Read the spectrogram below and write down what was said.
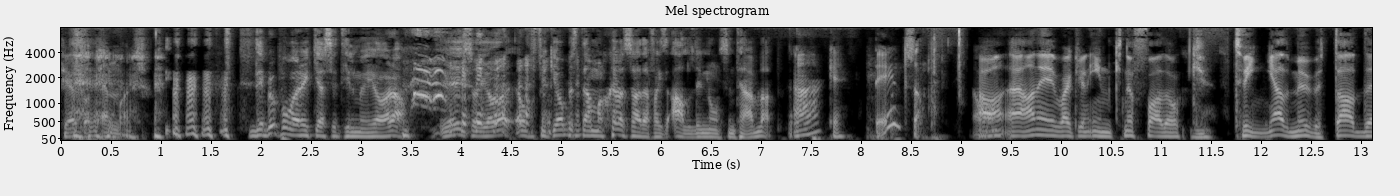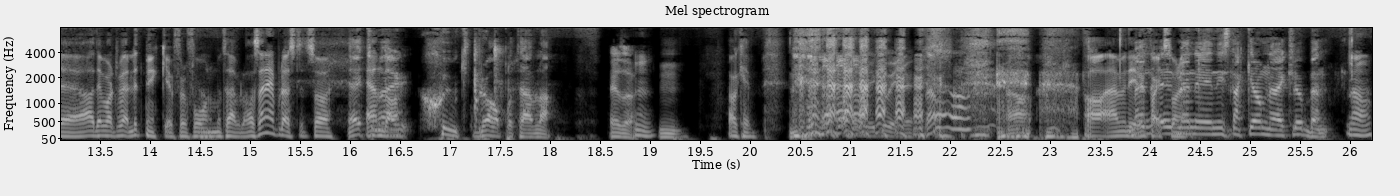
För jag har gått en match. Det beror på vad Rickard ser till mig att göra. Det är så, jag, och fick jag bestämma själv så hade jag faktiskt aldrig någonsin tävlat. Ah, okej. Det är intressant. Ja, eh, han är verkligen inknuffad och tvingad, mutad. Eh, Ja, det har varit väldigt mycket för att få honom att tävla. Och sen är plötsligt så Jag är en dag. tyvärr sjukt bra på att tävla. Är det så? Mm. Okej. Gå vidare. Ja, nej, men det är Men, faktiskt men eh, ni snackar om den här klubben Ja.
